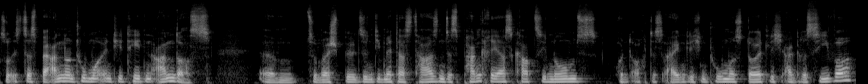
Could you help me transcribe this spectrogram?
So ist das bei anderen Tumorentitäten anders. Ähm, zum Beispiel sind die Metastasen des Pankreaskarzinoms und auch des eigentlichen Tumors deutlich aggressiver,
